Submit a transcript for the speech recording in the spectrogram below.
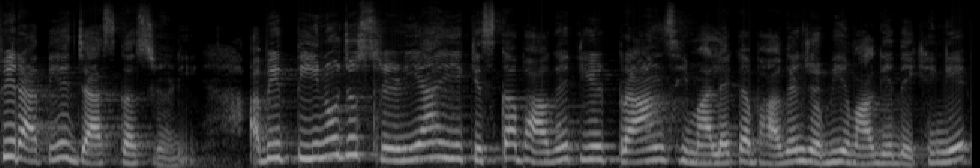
फिर आती है जास्का श्रेणी। अब ये तीनों जो श्रेणियाँ हैं, ये किसका भाग है? तो ये ट्रांस हिमालय का भाग है, जो अभी हम आगे देखेंगे।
